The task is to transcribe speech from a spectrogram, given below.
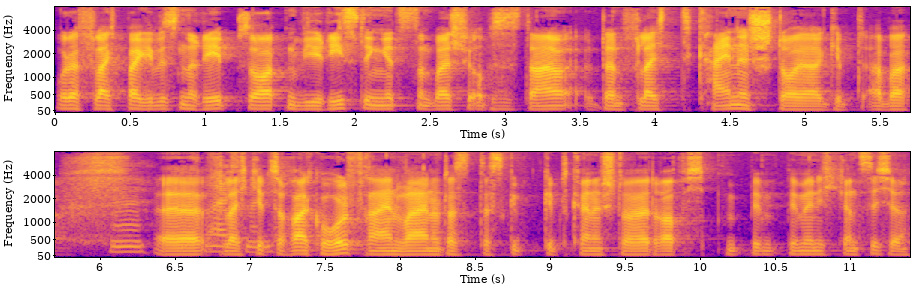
oder vielleicht bei gewissen Rebsorten wie Riesling jetzt zum Beispiel, ob es da dann vielleicht keine Steuer gibt. Aber hm, äh, vielleicht gibt es auch alkoholfreien Wein und das, das gibt, gibt keine Steuer drauf. Ich bin, bin, mir nicht ganz sicher.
